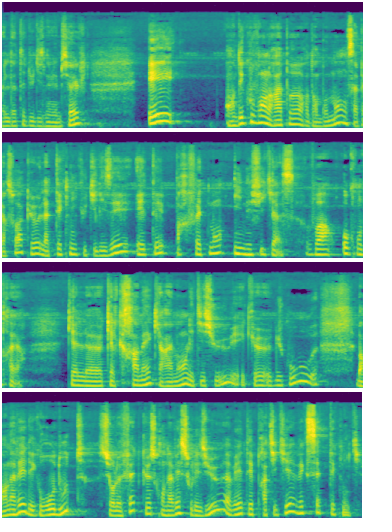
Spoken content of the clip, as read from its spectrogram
elle datait du 19e siècle. Et en découvrant le rapport d'embaumement, on s'aperçoit que la technique utilisée était parfaitement inefficace, voire au contraire qu'elle qu cramait carrément les tissus et que du coup, bah, on avait des gros doutes sur le fait que ce qu'on avait sous les yeux avait été pratiqué avec cette technique.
